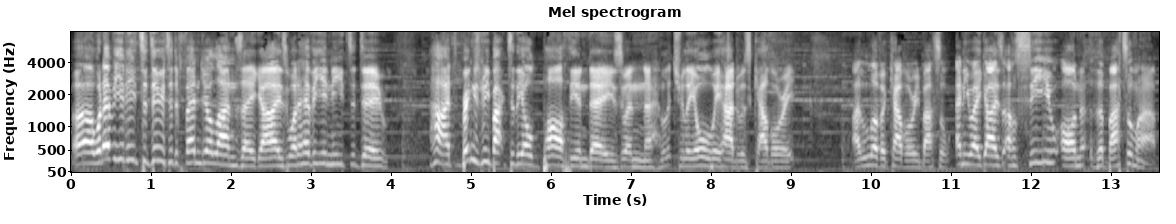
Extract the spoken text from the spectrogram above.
Uh, whatever you need to do to defend your lands, eh, guys? Whatever you need to do. Ah, it brings me back to the old Parthian days when uh, literally all we had was cavalry. I love a cavalry battle. Anyway, guys, I'll see you on the battle map.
